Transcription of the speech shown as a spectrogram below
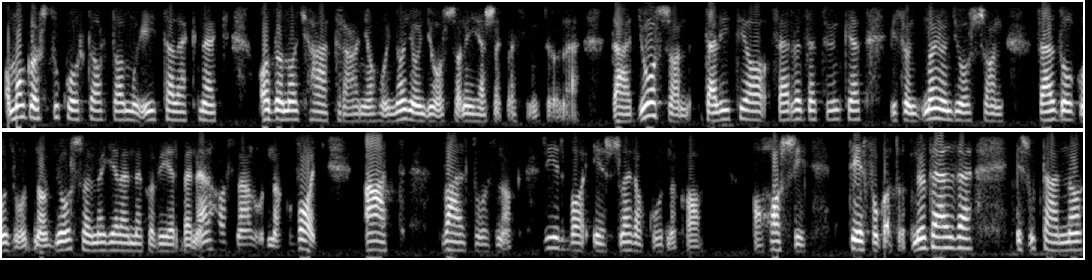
A magas cukortartalmú ételeknek az a nagy hátránya, hogy nagyon gyorsan éhesek leszünk tőle. Tehát gyorsan telíti a szervezetünket, viszont nagyon gyorsan feldolgozódnak, gyorsan megjelennek a vérben, elhasználódnak, vagy átváltoznak zsírba, és lerakódnak a, a hasi térfogatot növelve, és utána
